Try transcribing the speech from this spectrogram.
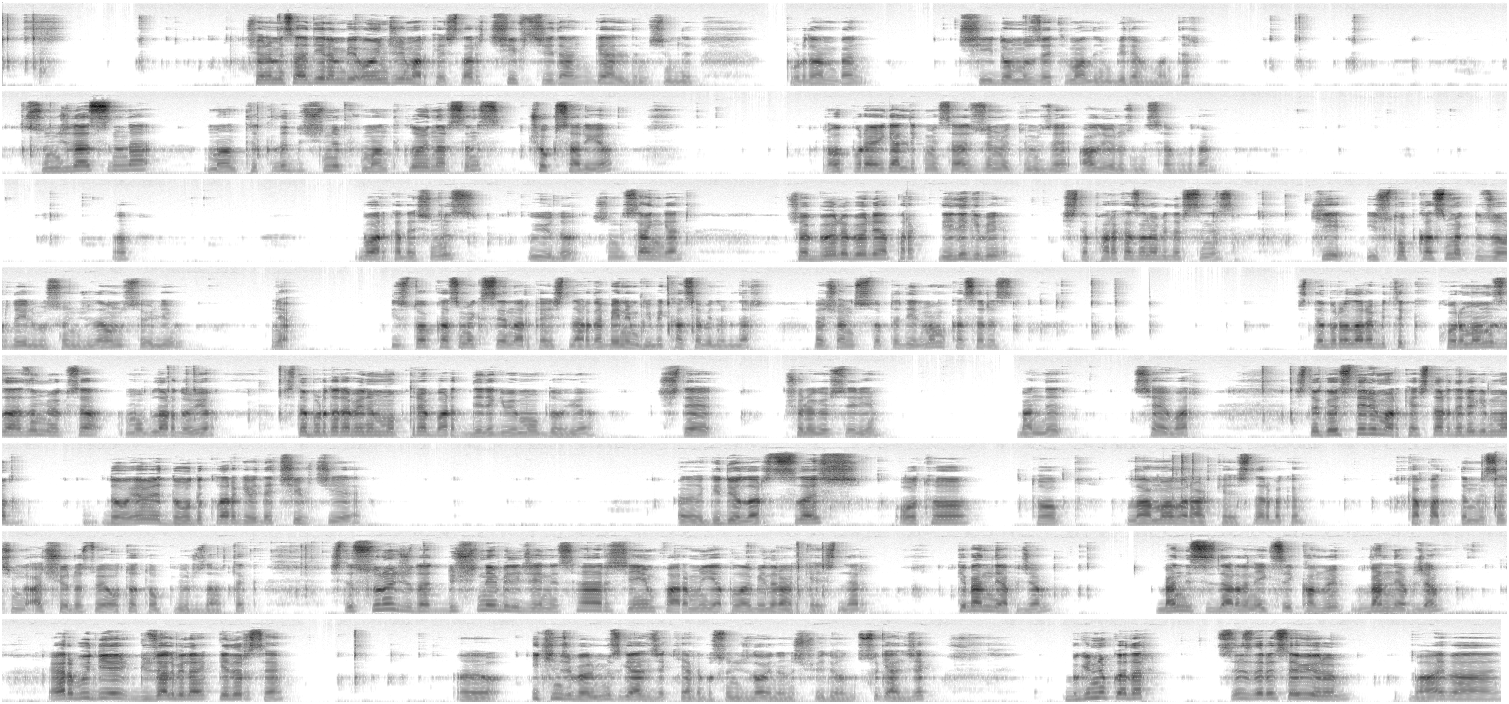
Şöyle mesela diyelim bir oyuncuyum arkadaşlar. Çiftçiden geldim. Şimdi buradan ben çiğ domuz etimi alayım bir envanter. Sunucuda aslında mantıklı düşünüp mantıklı oynarsanız çok sarıyor. Hop buraya geldik mesela zümrütümüzü alıyoruz mesela buradan. Hop. Bu arkadaşımız uyudu. Şimdi sen gel. Şöyle böyle böyle yaparak deli gibi işte para kazanabilirsiniz. Ki istop kasmak da zor değil bu sunucuda onu söyleyeyim. Ya istop kasmak isteyen arkadaşlar da benim gibi kasabilirler. Ben şu an istopta değilim ama kasarız. İşte buralara bir tık korumamız lazım yoksa moblar doğuyor. İşte burada da benim mob trap var. Deli gibi mob doğuyor. İşte şöyle göstereyim. Bende şey var. İşte göstereyim arkadaşlar. Deli gibi mob doğuyor ve doğdukları gibi de çiftçiye e, gidiyorlar. Slash auto toplama var arkadaşlar. Bakın. Kapattım. Mesela şimdi açıyoruz ve auto topluyoruz artık. İşte sunucuda düşünebileceğiniz her şeyin farmı yapılabilir arkadaşlar. Ki ben de yapacağım. Ben de sizlerden eksik kalmayıp ben de yapacağım. Eğer bu videoya güzel bir like gelirse e, ikinci bölümümüz gelecek. Yani bu sunucuda oynanış videosu gelecek. Bugünlük bu kadar. Sizleri seviyorum. Bay bay.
